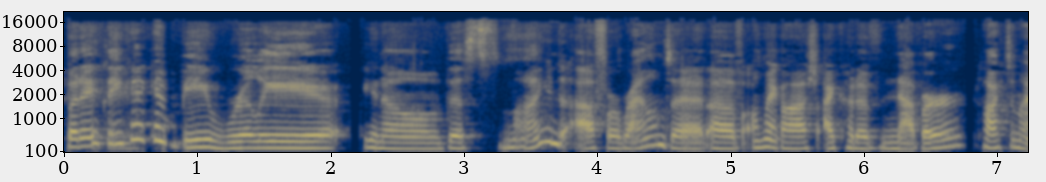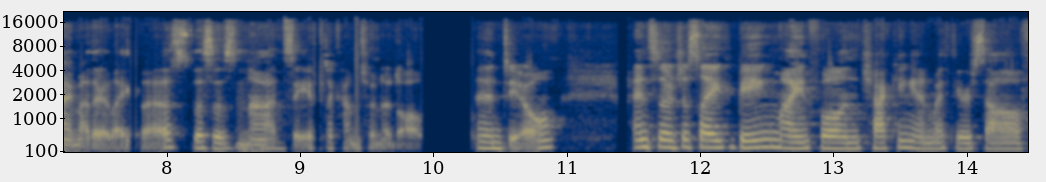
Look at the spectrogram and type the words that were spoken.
But I think it can be really, you know, this mind f around it of, oh my gosh, I could have never talked to my mother like this. This is not mm-hmm. safe to come to an adult and do. And so just like being mindful and checking in with yourself,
